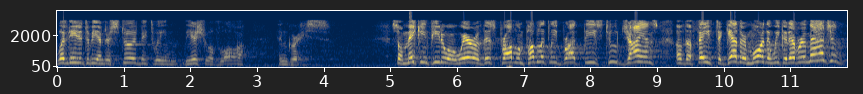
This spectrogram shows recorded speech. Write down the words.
what needed to be understood between the issue of law and grace. So, making Peter aware of this problem publicly brought these two giants of the faith together more than we could ever imagine.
